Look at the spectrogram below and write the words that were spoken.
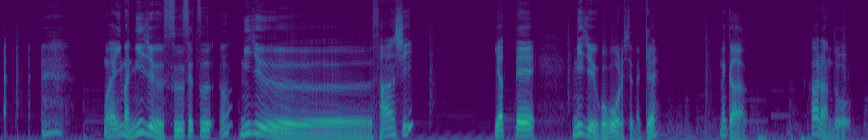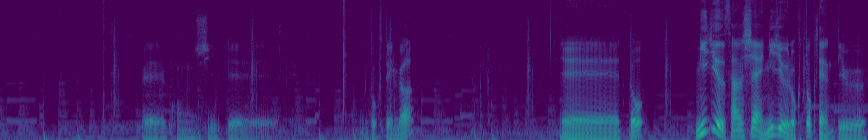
まあ今二十数節ん？二十三子やって25ゴールしてんだっけ？なんかハーランドえー、今シえー、得点がえー、っと23試合26得点っていう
